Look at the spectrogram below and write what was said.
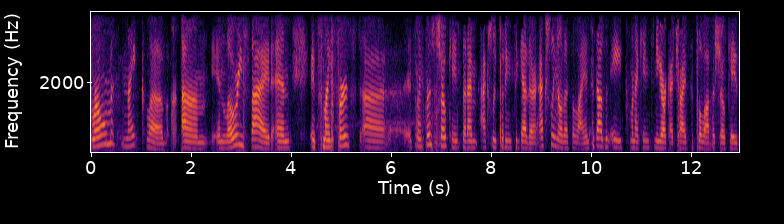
Drom Nightclub um, in Lower East Side, and it's my first. Uh, it's my first showcase that I'm actually putting together. Actually, no, that's a lie. In 2008, when I came to New York, I tried to pull off a showcase,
